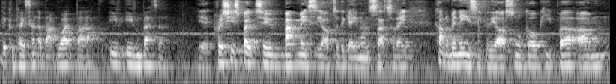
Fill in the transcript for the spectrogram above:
that can play centre back, right back, even better. Yeah, Chris, you spoke to Matt Macey after the game on Saturday. Can't have been easy for the Arsenal goalkeeper. Um,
